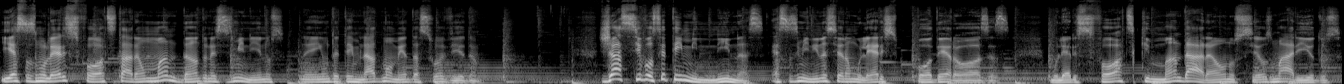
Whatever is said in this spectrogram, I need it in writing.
e essas mulheres fortes estarão mandando nesses meninos em um determinado momento da sua vida. Já se você tem meninas, essas meninas serão mulheres poderosas, mulheres fortes que mandarão nos seus maridos.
